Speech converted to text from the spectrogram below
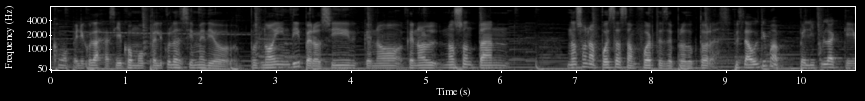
Como películas así como películas así medio pues no indie pero sí que no que no, no son tan no son apuestas tan fuertes de productoras Pues la última película que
